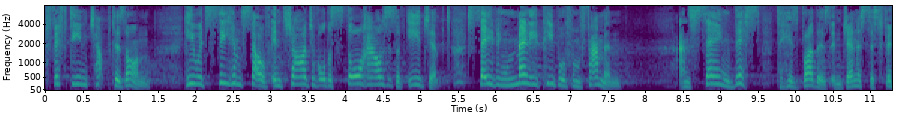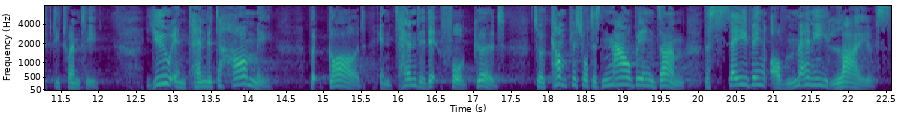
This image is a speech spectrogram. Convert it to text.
15 chapters on, he would see himself in charge of all the storehouses of Egypt, saving many people from famine, and saying this to his brothers in Genesis 50:20. You intended to harm me, but God intended it for good, to accomplish what is now being done, the saving of many lives.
